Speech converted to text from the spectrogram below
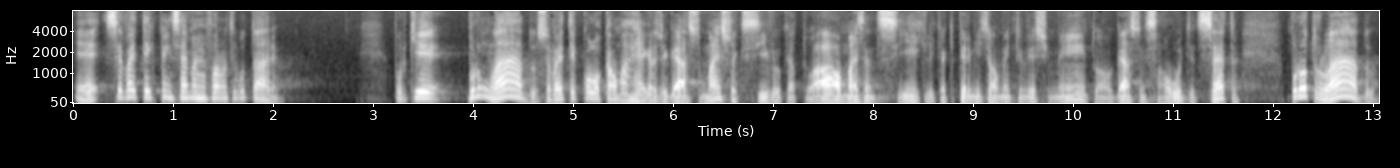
é, você vai ter que pensar em uma reforma tributária. Porque, por um lado, você vai ter que colocar uma regra de gasto mais flexível que a atual, mais anticíclica, que permite aumento do investimento, o gasto em saúde, etc. Por outro lado,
